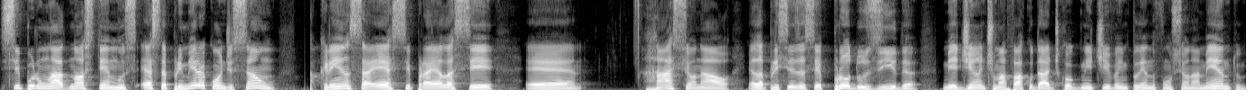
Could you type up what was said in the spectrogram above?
se por um lado nós temos esta primeira condição, a crença S, para ela ser é, racional, ela precisa ser produzida mediante uma faculdade cognitiva em pleno funcionamento,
